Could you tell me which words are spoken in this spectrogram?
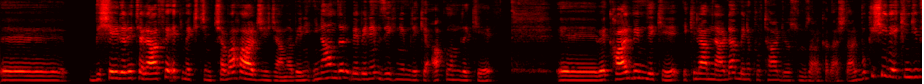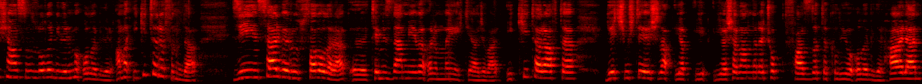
e, bir şeyleri telafi etmek için çaba harcayacağına beni inandır ve benim zihnimdeki, aklımdaki, e, ve kalbimdeki ikilemlerden beni kurtar diyorsunuz arkadaşlar. Bu kişiyle ikinci bir şansınız olabilir mi? Olabilir. Ama iki tarafında zihinsel ve ruhsal olarak e, temizlenmeye ve arınmaya ihtiyacı var. İki tarafta geçmişte yaşa, yaşananlara çok fazla takılıyor olabilir. Halen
